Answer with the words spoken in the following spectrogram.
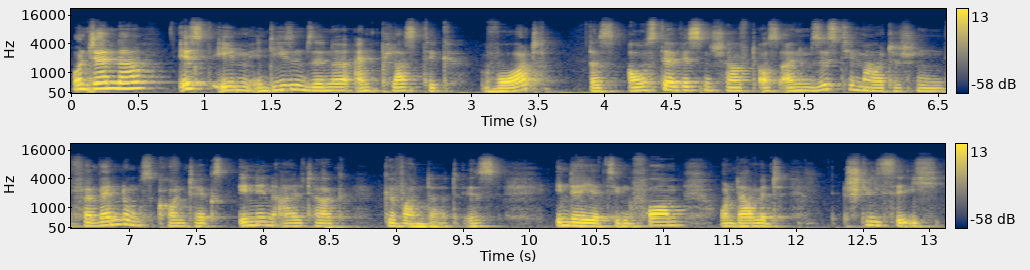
Und Gender ist eben in diesem Sinne ein Plastikwort, das aus der Wissenschaft, aus einem systematischen Verwendungskontext in den Alltag gewandert ist, in der jetzigen Form. Und damit schließe ich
